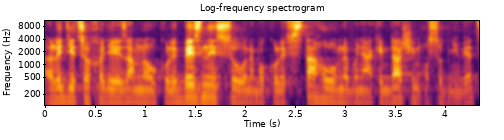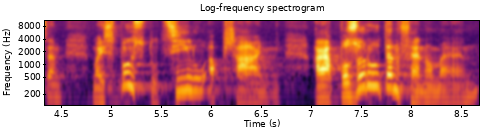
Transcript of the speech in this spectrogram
Lidi, co chodí za mnou kvůli biznisu, nebo kvůli vztahům, nebo nějakým dalším osobním věcem, mají spoustu cílů a přání. A já pozoruju ten fenomén,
